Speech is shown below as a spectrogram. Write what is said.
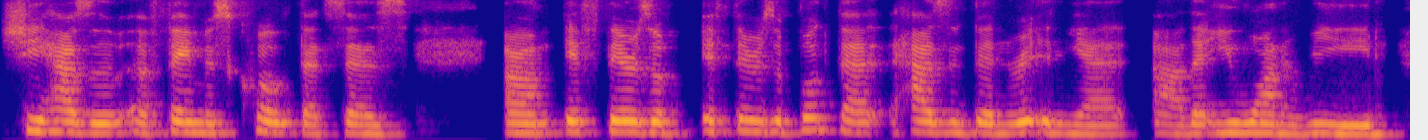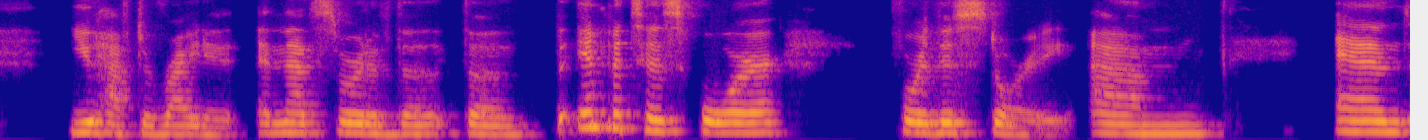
she has a, a famous quote that says, um, "If there's a if there's a book that hasn't been written yet uh, that you want to read, you have to write it." And that's sort of the the, the impetus for for this story. Um, and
